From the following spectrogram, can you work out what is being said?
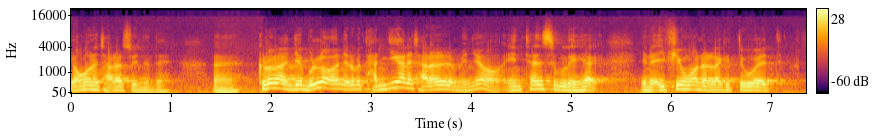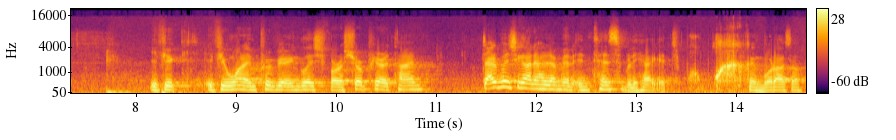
영어는 잘할 수 있는데 예. 그러나 이제 물론 여러분 단기간에 잘하려면요 intensively if you want to like do it if you if you want to improve your English for a short period of time 짧은 시간에 하려면 intensively 해야겠지. 확 몰아서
